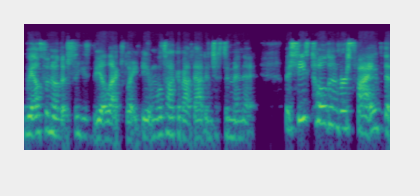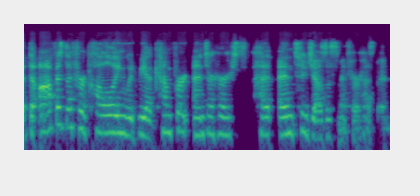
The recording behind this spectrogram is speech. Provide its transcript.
We also know that she's the elect lady, and we'll talk about that in just a minute. But she's told in verse 5 that the office of her calling would be a comfort unto her unto Joseph Smith, her husband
